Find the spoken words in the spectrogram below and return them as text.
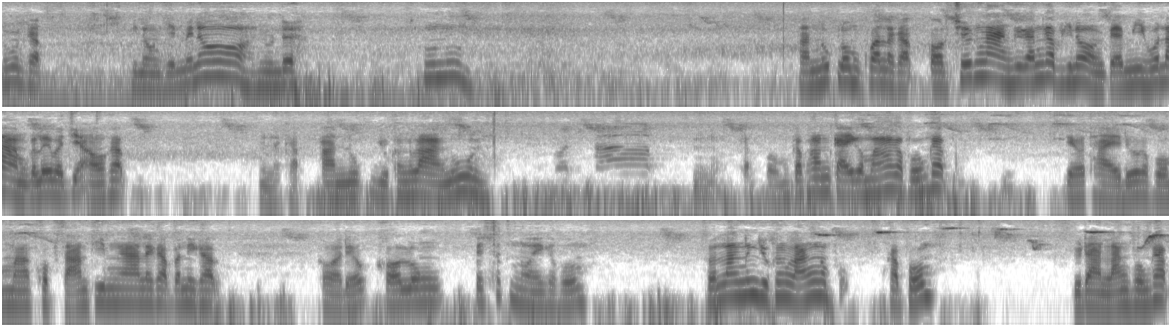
นู่นครับ พี่น้องเห็นไหมนาะนู่นเด้อนู่นนู่นพันนุกลมควันแหละครับกอดเชือกล่างคือกันครับพี่น้องแต่มีหัวหน้ำก็เลยว่าจะเอาครับนี่แหละครับพันนุกอยู่ข้างล่างนู่นครับ ผมกับพันไก่กับม้าครับผมครับ เดี๋ยวถ่ายดูกับผมมาครบสามทีมงานเลยครับวันนี้ครับก็เดี๋ยวขอลงไปสักหน่อยครับผม ส่วนลังนึงอยู่ข้างหลังครับผม อยู่ด้านหลังผมครับ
